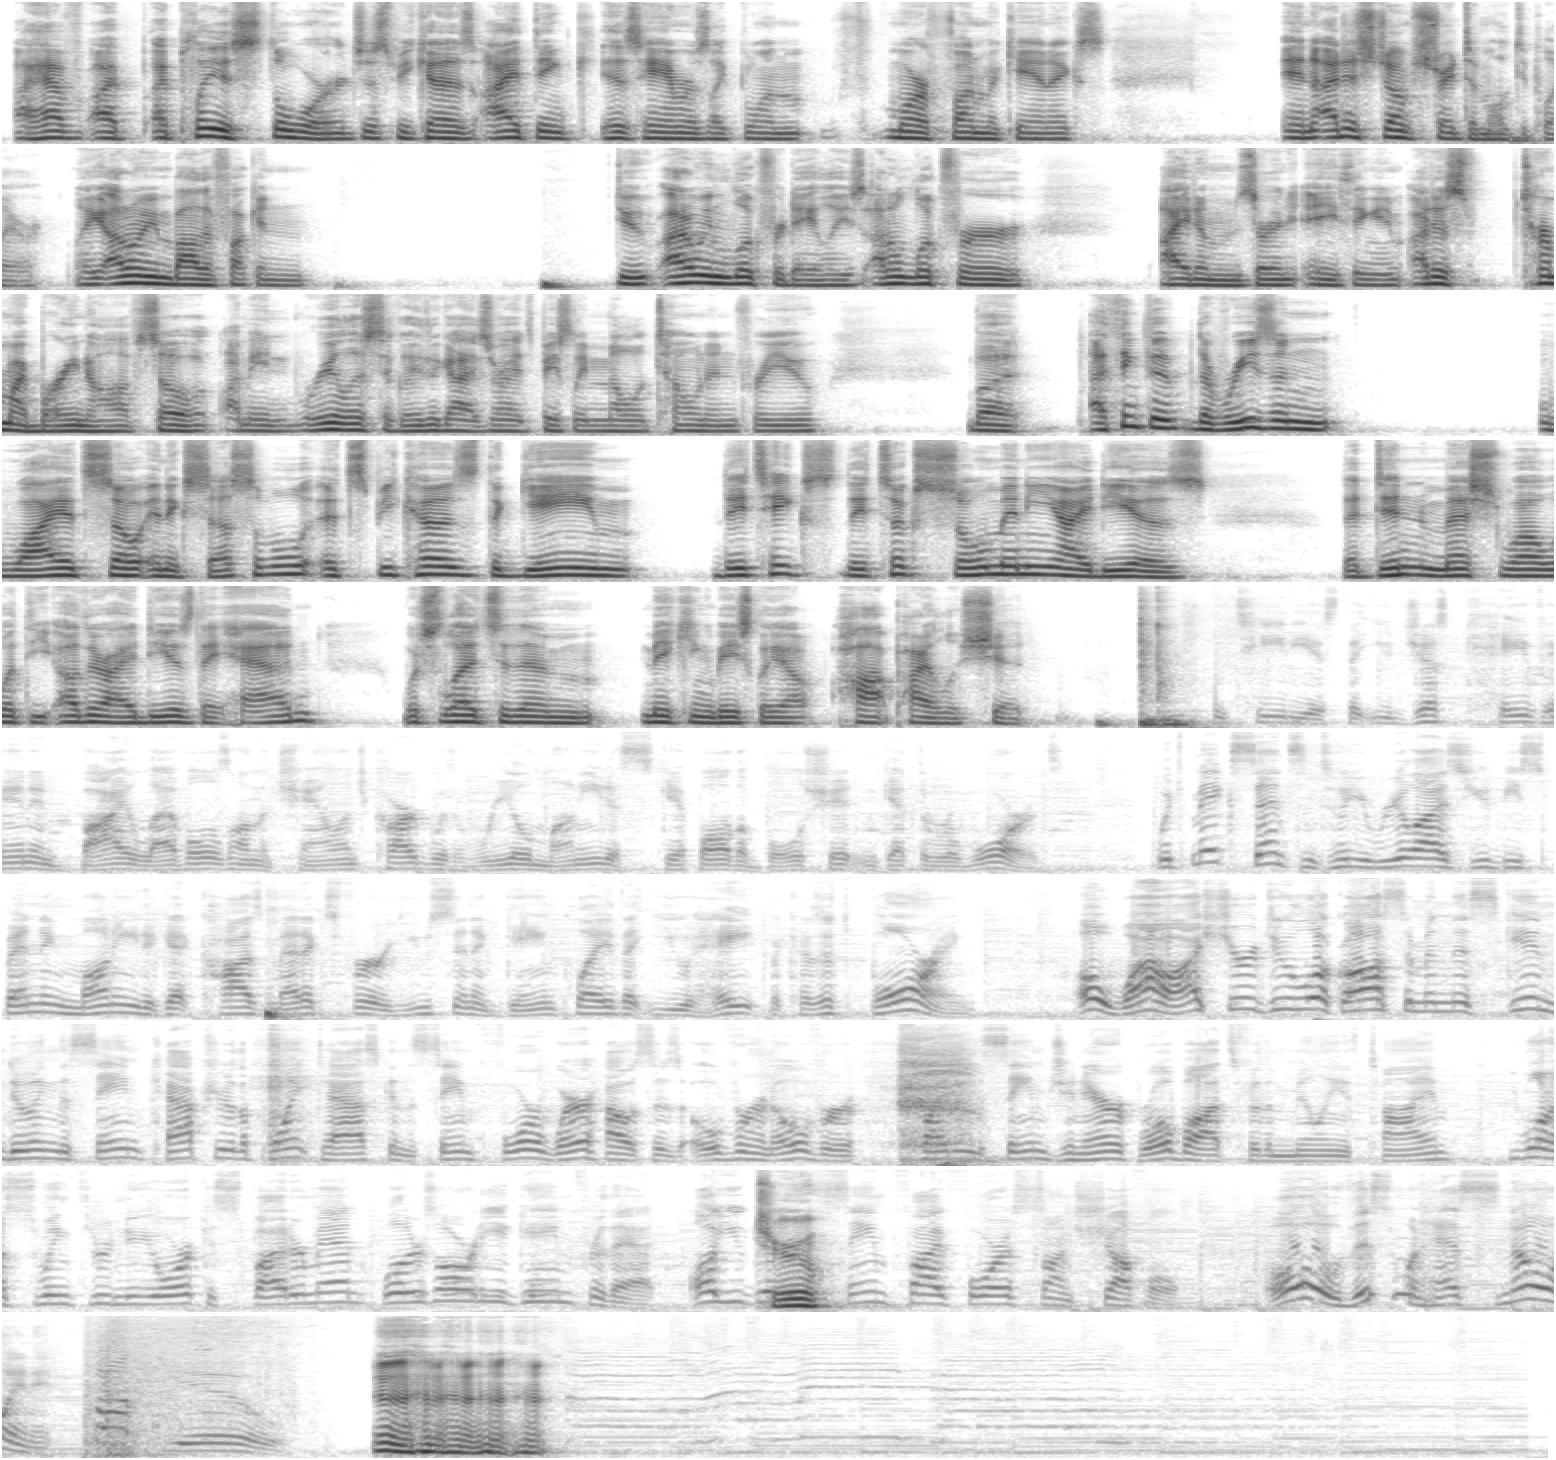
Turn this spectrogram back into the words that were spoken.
I have I, I play his store just because I think his hammer is like the one more fun mechanics. And I just jump straight to multiplayer. Like I don't even bother fucking do I don't even look for dailies. I don't look for items or anything. I just turn my brain off. So I mean, realistically, the guy's right. It's basically melatonin for you. But I think the the reason why it's so inaccessible, it's because the game they takes they took so many ideas that didn't mesh well with the other ideas they had, which led to them making basically a hot pile of shit. tedious that you just cave in and buy levels on the challenge card with real money to skip all the bullshit and get the rewards. Which makes sense until you realize you'd be spending money to get cosmetics for use in a gameplay that you hate because it's boring. Oh wow, I sure do look awesome in this skin doing the same capture the point task in the same four warehouses over and over, fighting the same generic robots for the millionth time. You want to swing through New York as Spider-Man? Well, there's already a game for that. All you get True. is the same five forests on shuffle. Oh, this one has snow in it. Fuck you.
